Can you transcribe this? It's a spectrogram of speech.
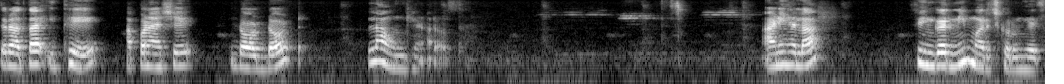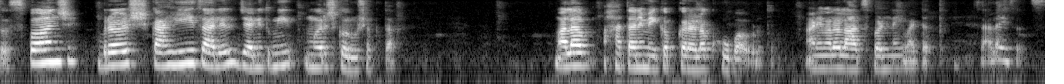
तर आता इथे आपण असे डॉट डॉट लावून घेणार आहोत. आणि ह्याला फिंगरनी मर्ज करून घ्यायचं. स्पंज ब्रश काहीही चालेल ज्याने तुम्ही मर्ज करू शकता. मला हाताने मेकअप करायला खूप आवडतो आणि मला लाच पण नाही वाटत. चालायचंच.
